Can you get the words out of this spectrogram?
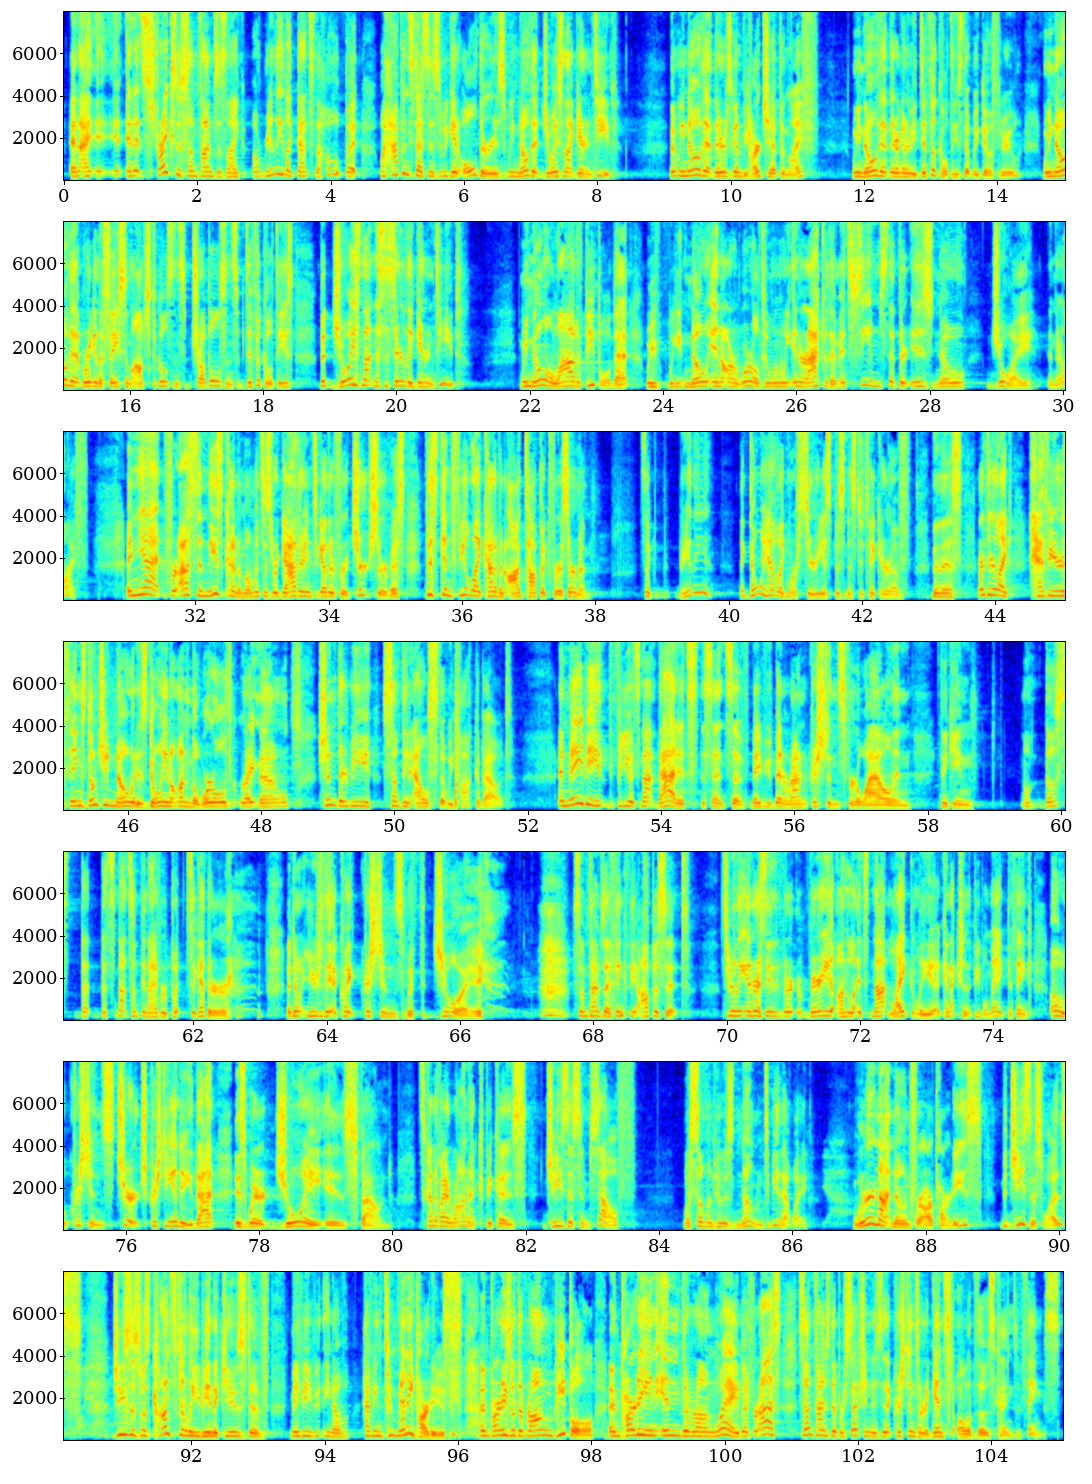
And, I, it, and it strikes us sometimes as like, oh, really? Like that's the hope. But what happens to us as we get older is we know that joy is not guaranteed. That we know that there's going to be hardship in life. We know that there are going to be difficulties that we go through. We know that we're going to face some obstacles and some troubles and some difficulties, but joy is not necessarily guaranteed. We know a lot of people that we, we know in our world who, when we interact with them, it seems that there is no joy in their life. And yet, for us in these kind of moments, as we're gathering together for a church service, this can feel like kind of an odd topic for a sermon. It's like, really? Like, don't we have like more serious business to take care of than this? Aren't there like heavier things? Don't you know what is going on in the world right now? Shouldn't there be something else that we talk about? And maybe for you, it's not that. It's the sense of maybe you've been around Christians for a while and thinking, well, those, that, that's not something I ever put together. I don't usually equate Christians with joy. Sometimes I think the opposite. It's really interesting. Very, it's not likely a connection that people make to think, oh, Christians, church, Christianity, that is where joy is found. It's kind of ironic because Jesus himself was someone who is known to be that way. Yeah. We're not known for our parties, but Jesus was. Oh, yeah. Jesus was constantly being accused of maybe, you know, having too many parties and parties with the wrong people and partying in the wrong way. But for us, sometimes the perception is that Christians are against all of those kinds of things.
